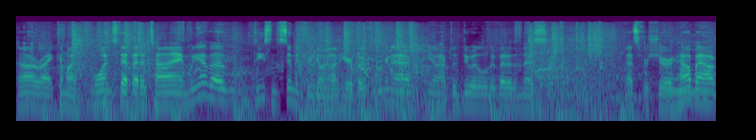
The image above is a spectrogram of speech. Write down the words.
All right, come on, one step at a time. We have a decent symmetry going on here, but we're gonna have, you know have to do it a little bit better than this. That's for sure. How about,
